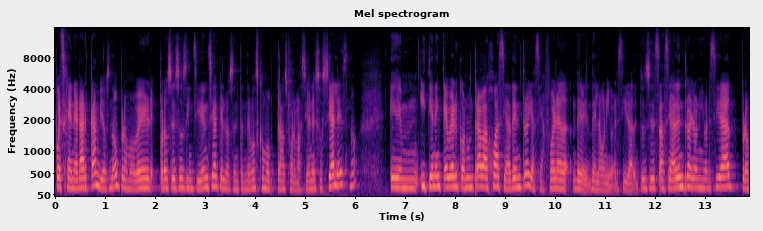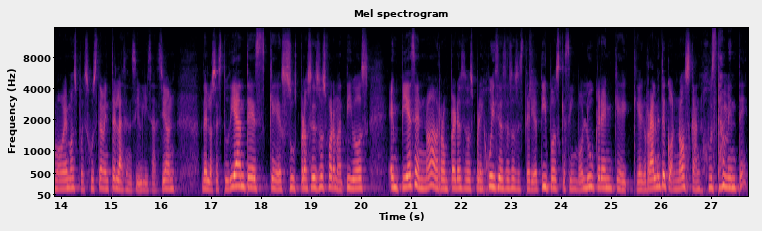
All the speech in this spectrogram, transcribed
pues generar cambios, ¿no? Promover procesos de incidencia que los entendemos como transformaciones sociales, ¿no? Em, y tienen que ver con un trabajo hacia adentro y hacia afuera de, de, la universidad. Entonces, hacia adentro de la universidad promovemos pues justamente la sensibilización de los estudiantes, que sus procesos formativos empiecen ¿no? a romper esos prejuicios, esos estereotipos, que se involucren, que, realmente conozcan justamente,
